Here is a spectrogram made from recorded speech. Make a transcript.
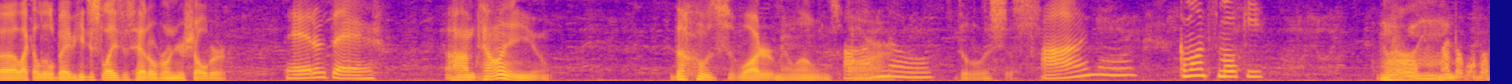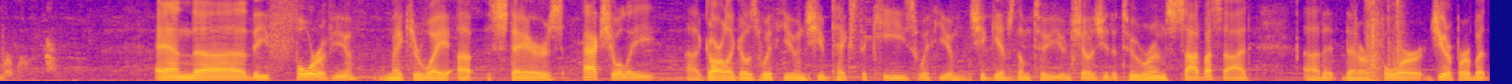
uh, like a little baby. He just lays his head over on your shoulder. there, there. I'm telling you, those watermelons I are know. delicious. I know. Come on, Smokey. And uh, the four of you make your way up the stairs. Actually, uh, Garla goes with you and she takes the keys with you. She gives them to you and shows you the two rooms side by side uh, that, that are for Juniper, but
